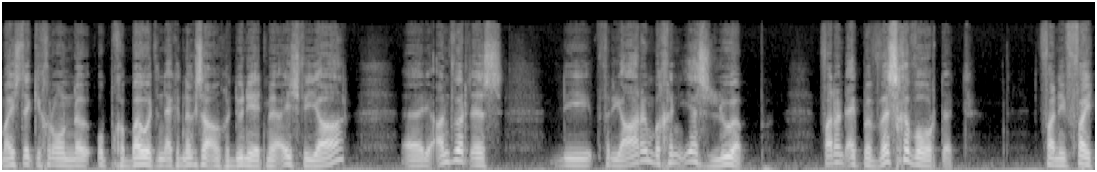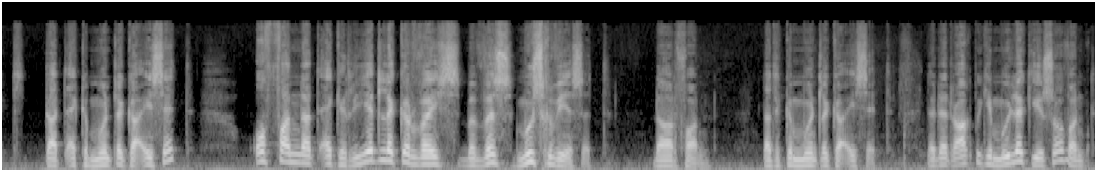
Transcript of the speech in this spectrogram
my stukkie grond nou opgebou het en ek het niks daaraan gedoen nie, het my eis verjaar. Uh die antwoord is die verjaring begin eers loop vandat ek bewus geword het van die feit dat ek 'n moontlike eis het of van dat ek redelikerwys bewus moes gewees het daarvan dat ek 'n moontlike eis het. Nou dit raak bietjie moeilik hierso want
